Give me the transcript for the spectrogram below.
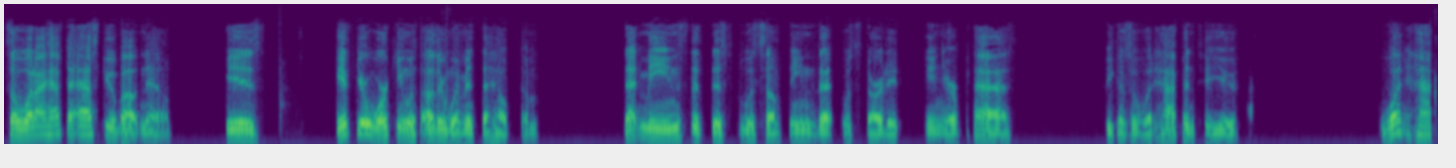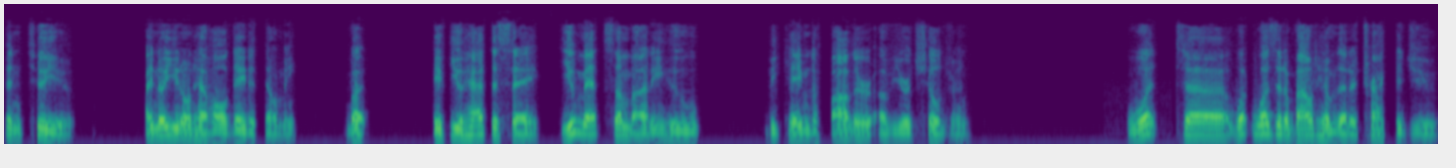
so what I have to ask you about now is if you're working with other women to help them, that means that this was something that was started in your past because of what happened to you. What happened to you? I know you don't have all day to tell me, but if you had to say, you met somebody who became the father of your children, what uh, what was it about him that attracted you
